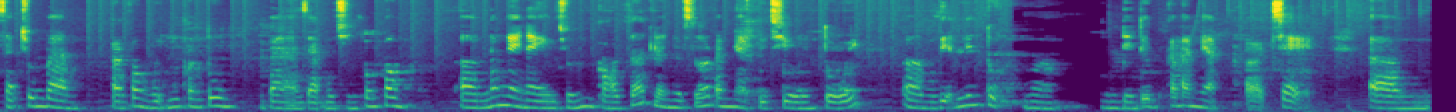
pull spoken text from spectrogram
sạp Trung Vàng bán phòng Nguyễn Như Con Tum và dạp 1900 à, năm ngày này chúng mình có rất là nhiều slot âm nhạc từ chiều đến tối uh, diễn liên tục uh, đến từ các ban nhạc uh, trẻ um,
